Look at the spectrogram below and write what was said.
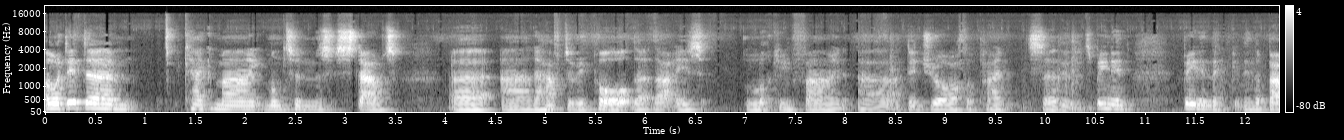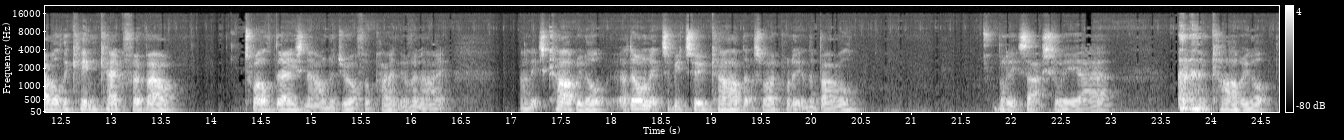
Oh, I did um, keg my Muntons Stout, uh, and I have to report that that is looking fine. Uh, I did draw off a pint. So it's been in been in the in the barrel, the King keg, for about 12 days now, and I drew off a pint the other night, and it's carbing up. I don't want it to be too carb, that's why I put it in the barrel. But it's actually uh, carbing up.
